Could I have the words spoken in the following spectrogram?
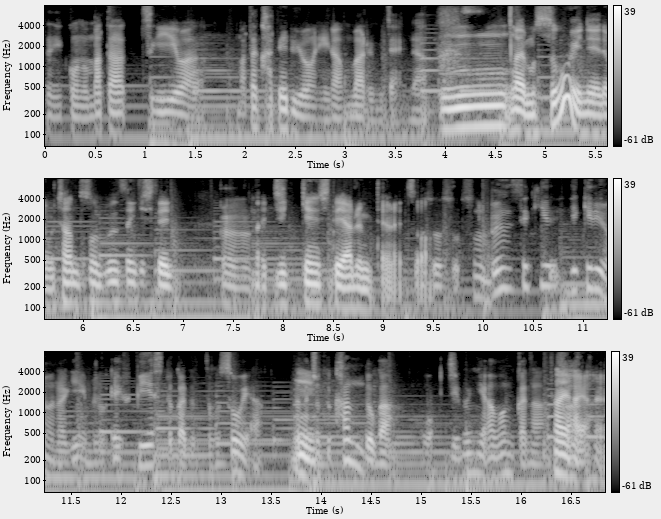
何このまた次はまた勝てるように頑張るみたいな。い。うーん。あ、でもすごいね。でもちゃんとその分析してうん。実験してやるみたいなやつは。そうそう。その分析できるようなゲームの FPS とかだってもそうやなんかちょっと感度がこう自分に合わんかなとか。はいはいはいはい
